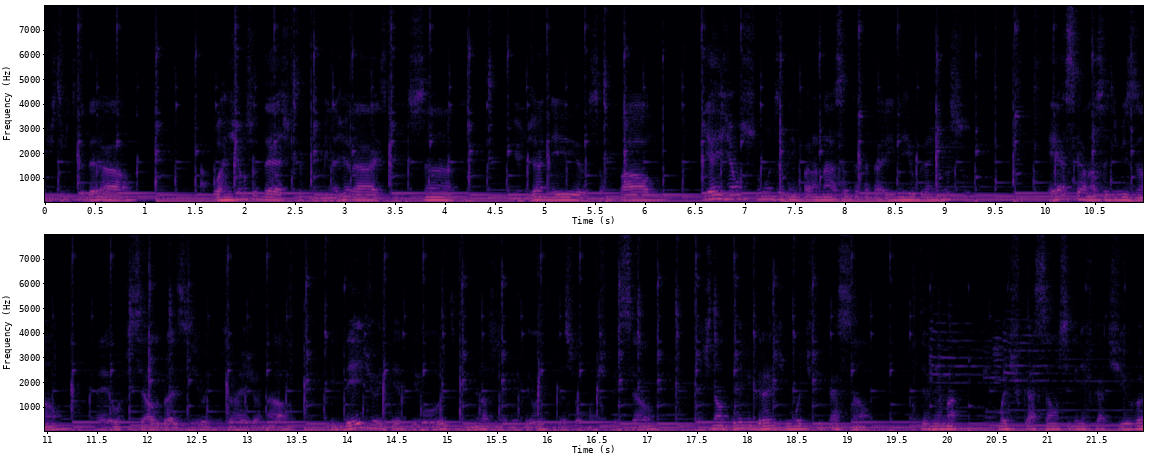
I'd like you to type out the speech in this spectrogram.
Distrito Federal. A região Sudeste, que você tem Minas Gerais, Espírito Santo, Rio de Janeiro, São Paulo. E a região Sul, onde você tem Paraná, Santa Catarina e Rio Grande do Sul. Essa é a nossa divisão é, oficial do Brasil, a divisão regional desde 88, de 1988, da sua Constituição, a gente não teve grande modificação, não teve nenhuma modificação significativa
